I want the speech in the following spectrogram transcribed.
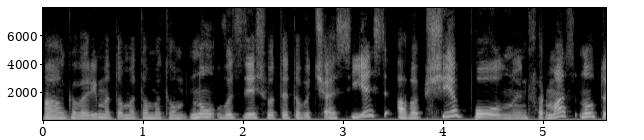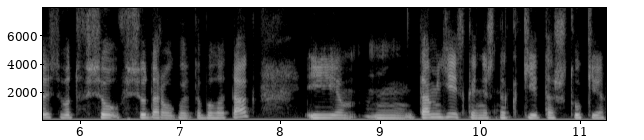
говорим о том, о том, о том. Ну, вот здесь вот эта вот часть есть, а вообще полную информацию, ну, то есть вот всю, всю дорогу это было так, и там есть, конечно, какие-то штуки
